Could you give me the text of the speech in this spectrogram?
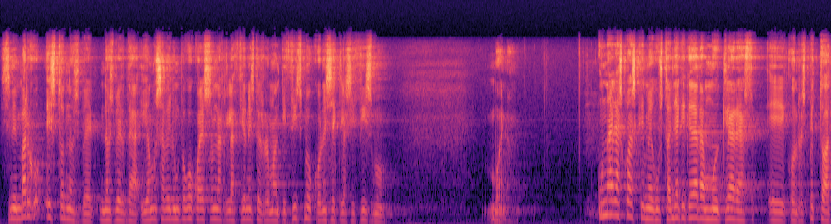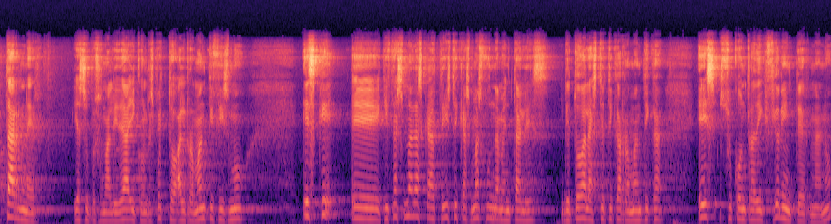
Sin embargo, esto no es, verdad y vamos a ver un poco cuáles son las relaciones del romanticismo con ese clasicismo. Bueno, una de las cosas que me gustaría que quedaran muy claras eh, con respecto a Turner y a su personalidad y con respecto al romanticismo, es que eh, quizás una de las características más fundamentales de toda la estética romántica es su contradicción interna. ¿no?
